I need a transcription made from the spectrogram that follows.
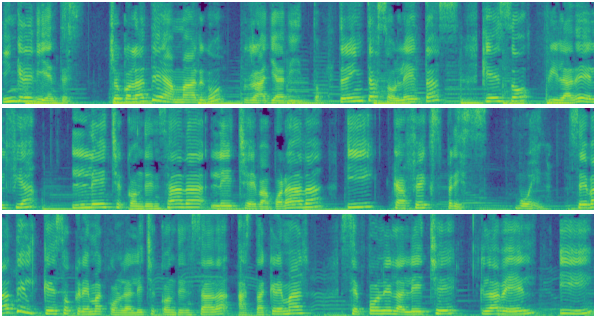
Ingredientes. Chocolate amargo ralladito, 30 soletas, queso Filadelfia, leche condensada, leche evaporada y café express. Bueno, se bate el queso crema con la leche condensada hasta cremar. Se pone la leche, clavel y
